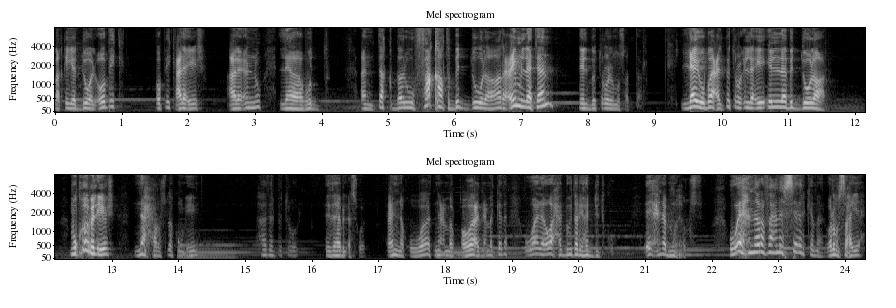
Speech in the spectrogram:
بقية دول أوبك أوبك على إيش؟ على إنه لابد أن تقبلوا فقط بالدولار عملة للبترول المصدر لا يباع البترول إلا إيه؟ إلا بالدولار مقابل إيش؟ نحرس لكم إيه؟ هذا البترول الذهب الأسود. عندنا قوات نعمل قواعد نعمل كذا. ولا واحد بيقدر يهددكم. إحنا بنحرس وإحنا رفعنا السعر كمان. ولا مش صحيح؟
